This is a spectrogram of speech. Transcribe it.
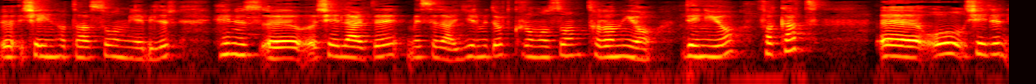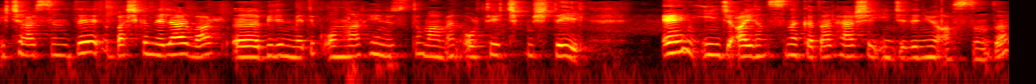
e, şeyin hatası olmayabilir. Henüz e, şeylerde mesela 24 kromozom taranıyor deniyor. Fakat e, o şeylerin içerisinde başka neler var e, bilinmedik. Onlar henüz tamamen ortaya çıkmış değil en ince ayrıntısına kadar her şey inceleniyor aslında.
